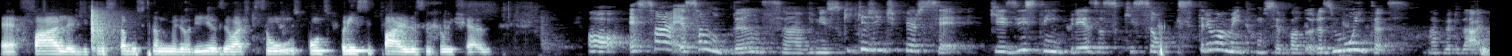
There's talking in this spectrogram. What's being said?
é, falha, de que você está buscando melhorias, eu acho que são os pontos principais assim, que eu enxergo. Oh, essa, essa mudança, Vinícius, o que, que a gente percebe? Que existem empresas que são extremamente conservadoras, muitas, na verdade,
